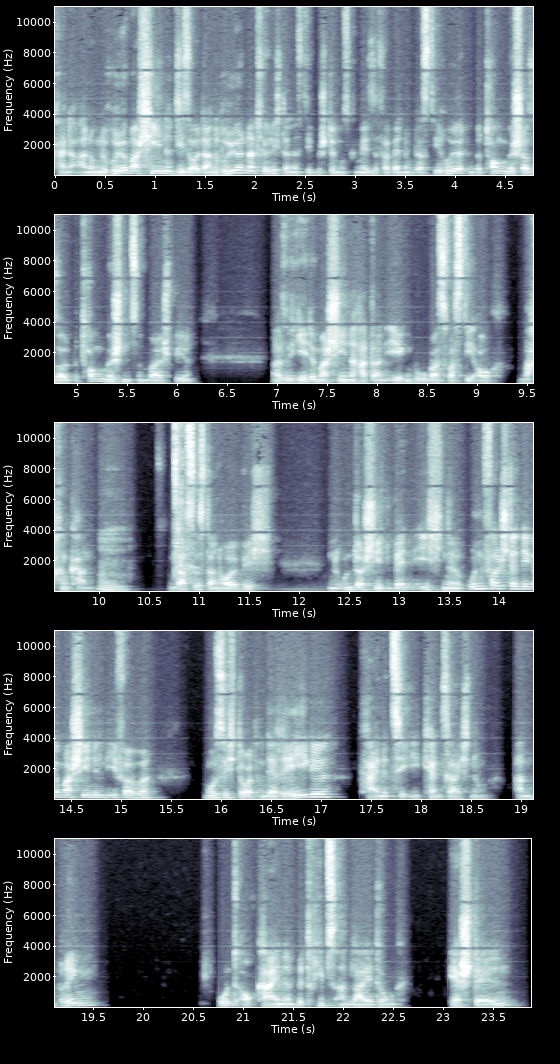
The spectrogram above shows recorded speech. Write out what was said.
keine Ahnung, eine Rührmaschine, die soll dann rühren natürlich, dann ist die bestimmungsgemäße Verwendung, dass die rührt. Ein Betonmischer soll Beton mischen zum Beispiel. Also jede Maschine hat dann irgendwo was, was die auch machen kann. Mhm. Und das ist dann häufig ein Unterschied. Wenn ich eine unvollständige Maschine liefere, muss ich dort in der Regel keine CI-Kennzeichnung anbringen und auch keine Betriebsanleitung erstellen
